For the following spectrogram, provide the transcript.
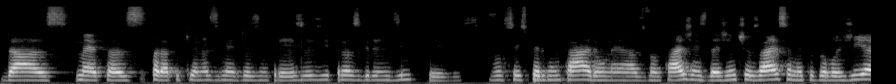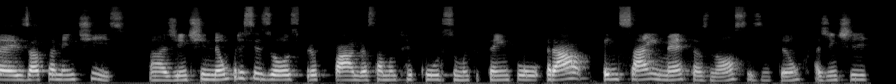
das metas para pequenas e médias empresas e para as grandes empresas. Vocês perguntaram, né, as vantagens da gente usar essa metodologia é exatamente isso. A gente não precisou se preocupar, gastar muito recurso, muito tempo para pensar em metas nossas. Então, a gente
